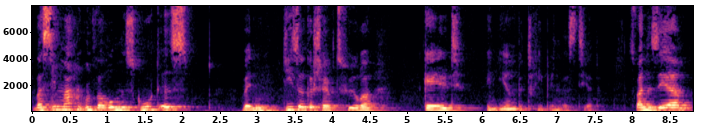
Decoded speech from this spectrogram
was sie machen und warum es gut ist, wenn dieser Geschäftsführer Geld in ihren Betrieb investiert. Es war eine sehr,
